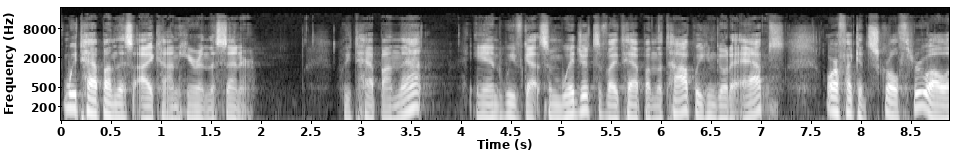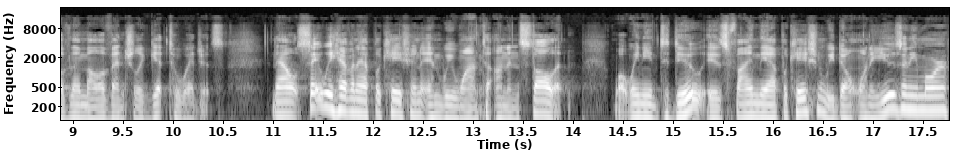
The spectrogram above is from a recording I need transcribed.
And we tap on this icon here in the center. We tap on that, and we've got some widgets. If I tap on the top, we can go to apps, or if I could scroll through all of them, I'll eventually get to widgets. Now, say we have an application and we want to uninstall it. What we need to do is find the application we don't want to use anymore,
